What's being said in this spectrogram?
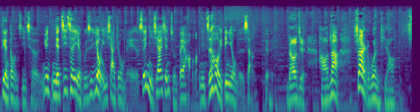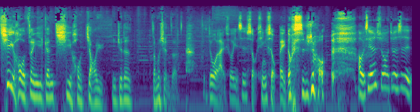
电动机车，因为你的机车也不是用一下就没了，所以你现在先准备好嘛，你之后一定用得上。对，了解。好，那下一个问题哈，气候正义跟气候教育，你觉得怎么选择？这 对我来说也是手心手背都是肉。好，我先说，就是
